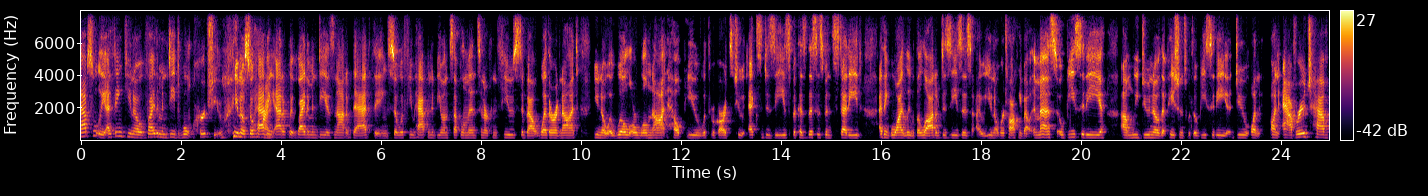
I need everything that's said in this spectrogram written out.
Absolutely. I think, you know, vitamin D won't hurt you, you know, so having right. adequate vitamin D is not a bad thing. So if you happen to be on supplements and are confused about whether or not, you know, it will or will not help you with regards to X disease, because this has been studied, I think, widely with a lot of diseases. I, you know, we're talking about MS, obesity. Um, we do know that patients with obesity do, on, on average, have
